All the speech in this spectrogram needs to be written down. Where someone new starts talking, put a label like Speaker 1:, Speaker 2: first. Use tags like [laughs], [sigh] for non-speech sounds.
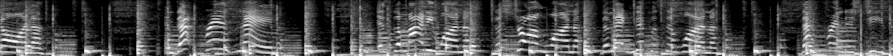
Speaker 1: going on. And that friend's name is the mighty one, the strong one, the magnificent one. That friend is Jesus.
